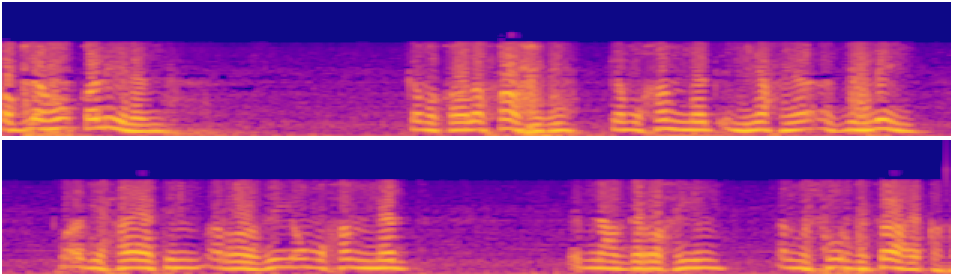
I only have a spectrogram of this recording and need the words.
قبله قليلا كما قال الحافظ كمحمد بن يحيى الزهلي وأبي حاتم الرازي ومحمد بن عبد الرحيم المشهور بصاعقة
